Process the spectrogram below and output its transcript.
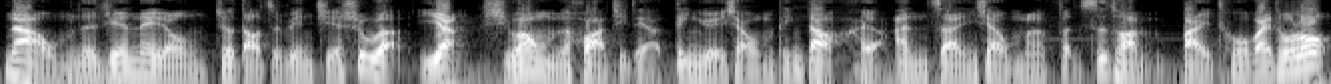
那我们的今天内容就到这边结束了。一样喜欢我们的话，记得要订阅一下我们频道，还有按赞一下我们的粉丝团，拜托拜托喽！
